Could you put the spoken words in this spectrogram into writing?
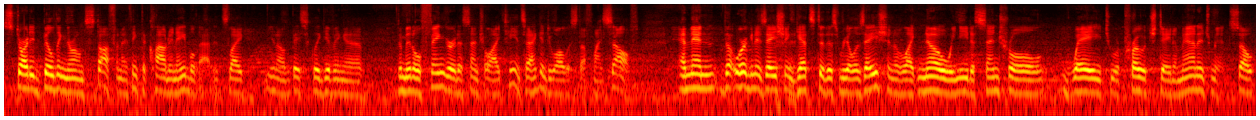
started building their own stuff, and I think the cloud enabled that. It's like you know basically giving a the middle finger to central IT and say I can do all this stuff myself. And then the organization gets to this realization of like, no, we need a central way to approach data management. So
